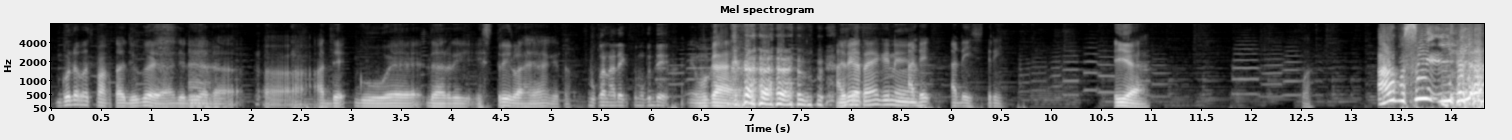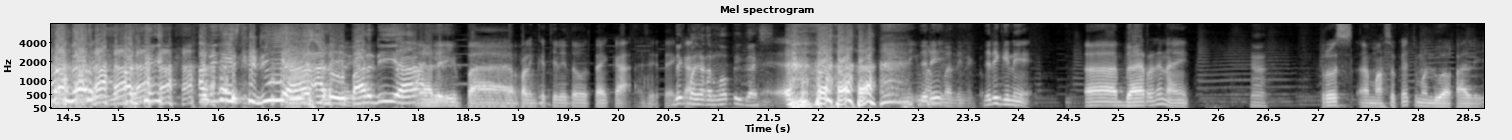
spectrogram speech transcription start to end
gue dapat fakta juga ya. Jadi Ah. ada eh, adik gue dari istri lah ya gitu. bukan adik ketemu gede. Eh, Bukan. Jadi Adik- katanya gini. Adik adik istri. Iya. Apa sih? Iya benar. Adik, adiknya istri dia, adik ipar dia. Ada ipar. yang paling kecil itu TK sih Dia TK. kebanyakan ngopi guys. Jadi-. Jadi gini, eh bayarannya naik. Nah. Terus eh, masuknya cuma dua kali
